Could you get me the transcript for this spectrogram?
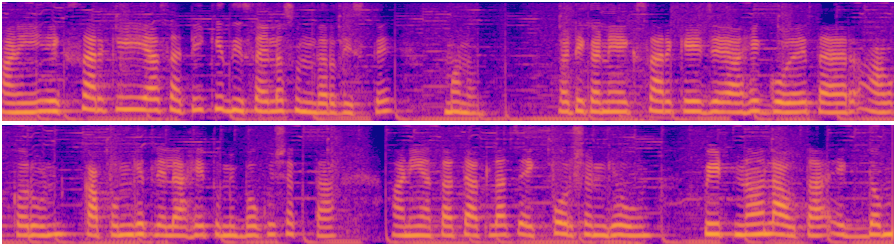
आणि एकसारखी यासाठी की दिसायला सुंदर दिसते म्हणून. या ठिकाणी एकसारखे जे आहे गोळे तयार करून कापून घेतलेले आहे. तुम्ही बघू शकता. आणि आता त्यातलाच एक पोर्शन घेऊन पीठ न लावता एकदम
